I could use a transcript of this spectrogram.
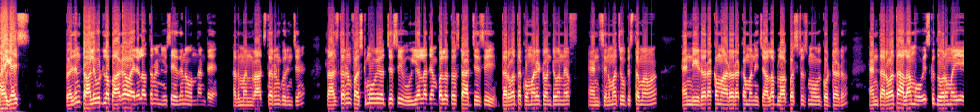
హాయ్ గైస్ ప్రజెంట్ టాలీవుడ్లో బాగా వైరల్ అవుతున్న న్యూస్ ఏదైనా ఉందంటే అది మన రాజ్ తరుణ్ గురించే. రాజ్ తరుణ్ ఫస్ట్ మూవీ వచ్చేసి ఉయ్యాల జంపలతో స్టార్ట్ చేసి తర్వాత Kumari twenty one F and cinema చూపిస్తామామా అండ్ ఏడో రకం ఆడో రకం అని చాలా బ్లాక్ బస్టర్స్ మూవీ కొట్టాడు. అండ్ తర్వాత అలా మూవీస్కి దూరం అయ్యి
